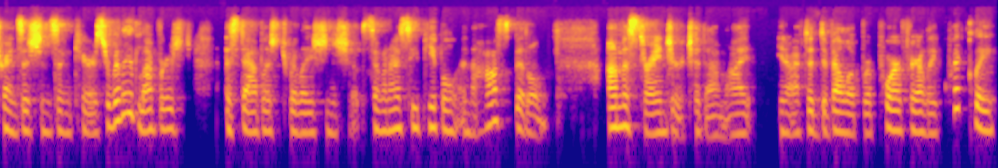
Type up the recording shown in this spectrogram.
transitions and care is to really leverage established relationships. So when I see people in the hospital, I'm a stranger to them. I, you know, I have to develop rapport fairly quickly,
